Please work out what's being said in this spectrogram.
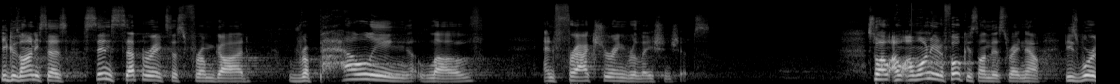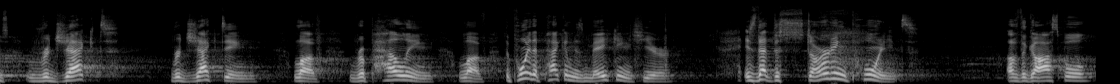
He goes on, he says, Sin separates us from God repelling love and fracturing relationships. So I, I, want you to focus on this right now. These words reject, rejecting love, repelling love. The point that Peckham is making here is that the starting point of the gospel,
